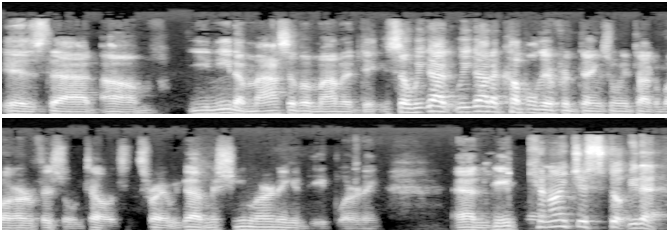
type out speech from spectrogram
is that um, you need a massive amount of data. So we got we got a couple different things when we talk about artificial intelligence, right? We got machine learning and deep learning. And deep Can I just stop you there?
